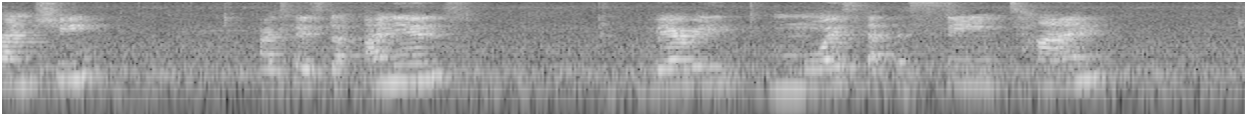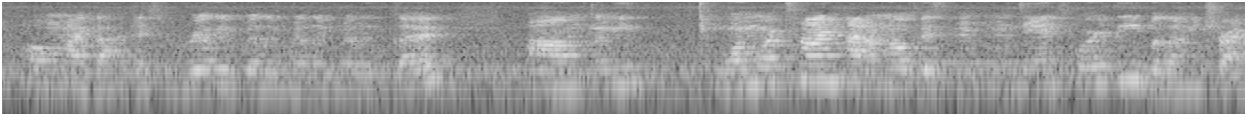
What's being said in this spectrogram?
crunchy. I taste the onions, very moist at the same time. Oh my God, it's really, really, really, really good. Um, let me, one more time. I don't know if it's mm -mm dance worthy, but let me try.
